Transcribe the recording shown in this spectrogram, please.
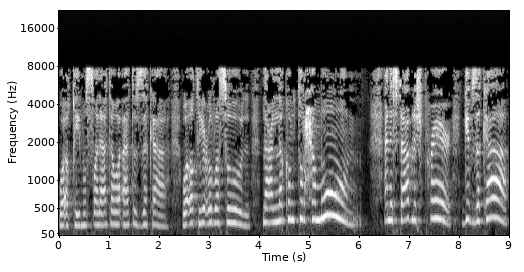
وَأَقِيمُوا الصَّلَاةَ وَآتُوا الزَّكَاةَ وَأَطِيعُوا الرَّسُولَ لَعَلَّكُمْ تُرْحَمُونَ And establish prayer, give zakah,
